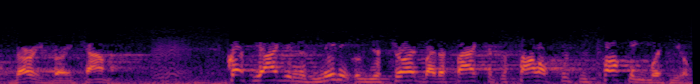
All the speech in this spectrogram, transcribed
it's very, very common. Of course, the argument is immediately destroyed by the fact that the solipsist is talking with you.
